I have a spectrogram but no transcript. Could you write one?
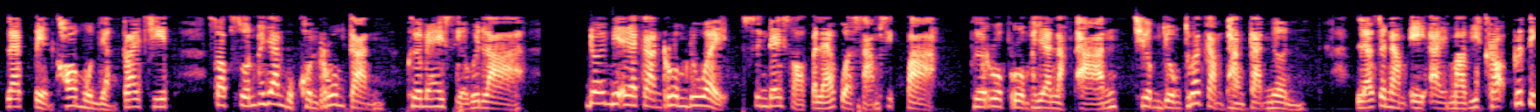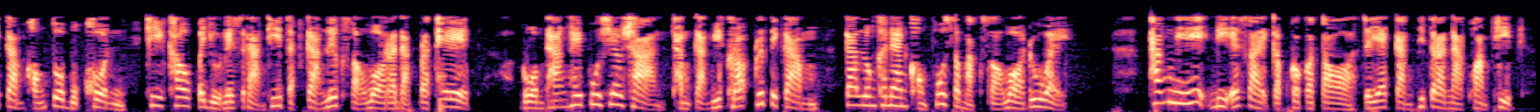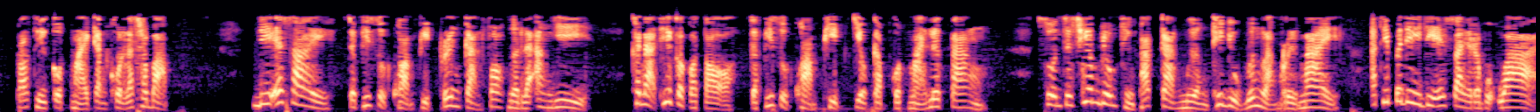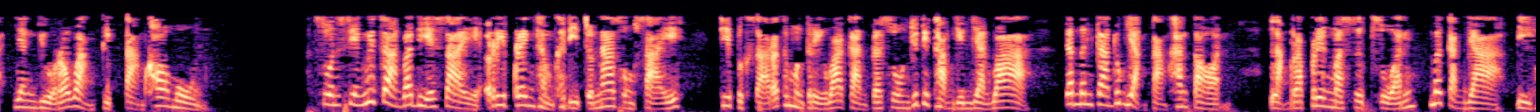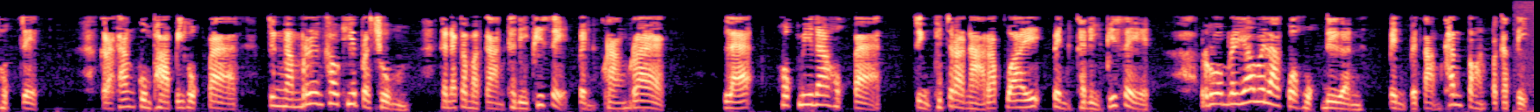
แลกเปลี่ยนข้อมูลอย่างใกล้ชิด สอบสวนพยานบุคคลร่วมกัน เพื่อไม่ให้เสียเวลา โดยมีอายการร่วมด้วย ซึ่งได้สอบไปแล้วกว่า 30 ปาก เพื่อรวบรวมพยานหลักฐาน เชื่อมโยงธุรกรรมทางการเงิน แล้วจะนำ AI มาวิเคราะห์พฤติกรรมของตัวบุคคล ที่เข้าไปอยู่ในสถานที่จัดการเลือกสวระดับประเทศ รวมทั้งให้ผู้เชี่ยวชาญทำการวิเคราะห์พฤติกรรม การลงคะแนนของผู้สมัครสวด้วย ทั้งนี้ DSI กับกกตจะแยกกันพิจารณาความผิด เพราะถือกฎหมายกันคนละฉบับ DSI จะพิสูจน์ความผิดเรื่องการฟอกเงินและอ้างยี่ ขณะที่กกตจะพิสูจน์ความผิดเกี่ยวกับกฎหมายเลือกตั้ง ส่วนจะเชื่อมโยงถึงพรรคการเมืองที่อยู่เบื้องหลังหรือไม่ อธิบดี DSI ระบุว่ายังอยู่ระหว่างติดตามข้อมูล ส่วนเสียงวิจารณ์ว่า DSI รีบเร่งทำคดีจนน่าสงสัย ที่ปรึกษารัฐมนตรีว่าการกระทรวงยุติธรรมยืนยันว่า ดำเนินการทุกอย่างตามขั้นตอน หลังรับเรื่องมาสืบสวนเมื่อกันยาปี 67 กระทั่งกุมภาปี 68 จึงนำเรื่องเข้าที่ประชุม คณะกรรมการคดีพิเศษเป็นครั้งแรก และ 6 มีนา 68 จึงพิจารณารับไว้เป็นคดีพิเศษ รวมระยะเวลากว่า 6 เดือน เป็นไปตามขั้นตอนปกติ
